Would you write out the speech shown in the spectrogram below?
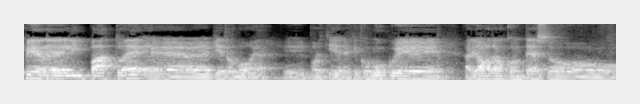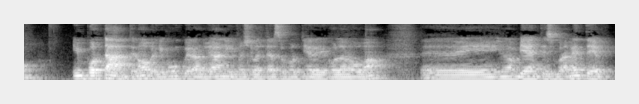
per l'impatto è, Pietro Boer, il portiere, che comunque arrivava da un contesto importante, no? perché comunque era due anni che faceva il terzo portiere con la Roma, eh, in un ambiente sicuramente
